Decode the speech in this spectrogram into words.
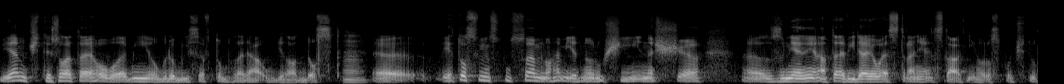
během čtyřletého volebního období se v tom hledá udělat dost. Hmm. Eh, je to svým způsobem mnohem jednodušší než eh, změny na té výdajové straně státního rozpočtu.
